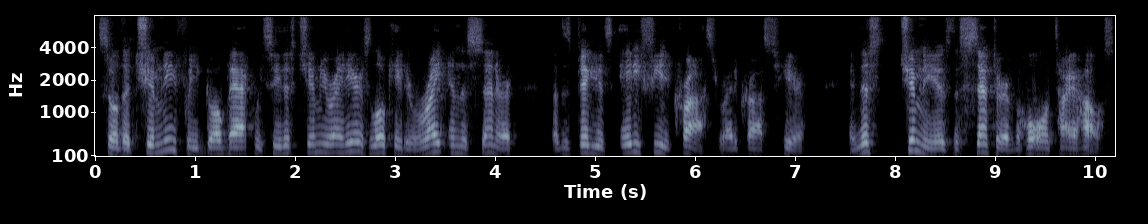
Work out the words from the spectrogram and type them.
So the chimney, if we go back, we see this chimney right here is located right in the center of this big. It's 80 feet across, right across here. And this chimney is the center of the whole entire house.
